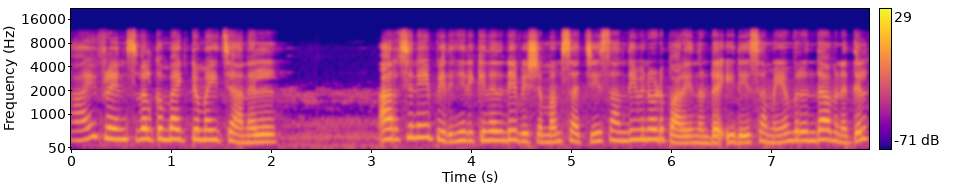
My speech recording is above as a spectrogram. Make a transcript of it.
Hi friends welcome back to my channel അർച്ചനയെ പിരിഞ്ഞിരിക്കുന്നതിന്റെ വിഷമം സച്ചി സന്ദീപിനോട് പറയുന്നുണ്ട്. ഇതേ സമയം വൃന്ദാവനത്തിൽ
